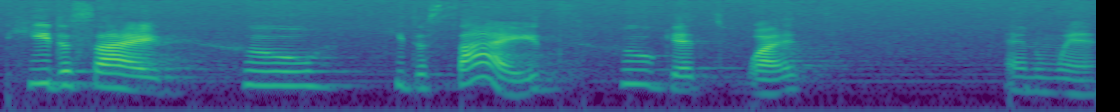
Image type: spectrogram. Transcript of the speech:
He decide who he decides who gets what and when.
